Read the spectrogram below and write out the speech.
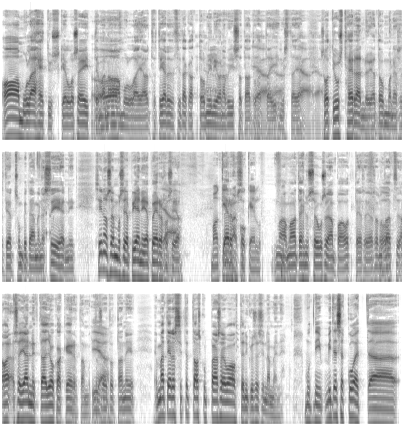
aamulähetys kello seitsemän Oh. aamulla ja tiedät, että sitä katsoo miljoona 500 000 Joo, joo, ihmistä ja, joo, joo. sä oot just herännyt ja tommonen ja sä tiedät, että sun pitää mennä siihen, niin siinä on semmoisia pieniä perhosia. Joo. Mä oon kerran Perhosi- kokeillut. Mä, mä oon tehnyt se useampaan otteeseen ja sanotaan, Oh. että se, a- se jännittää joka kerta, mutta se, Joo. tota, niin, en mä tiedä sitten taas kun pääsee vauhtiin, niin kyllä se siinä menee. Mutta niin, miten sä koet, äh,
